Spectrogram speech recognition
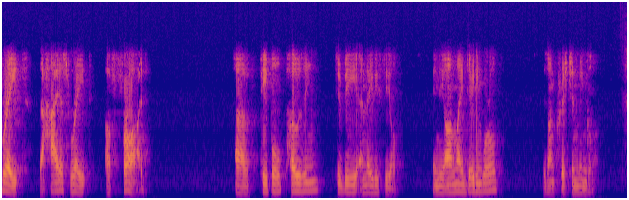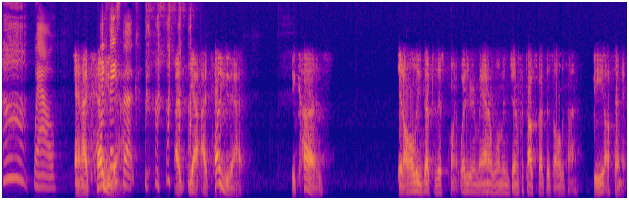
rate, the highest rate of fraud of people posing to be a Navy SEAL in the online dating world is on Christian Mingle. wow. And I tell and you Facebook. that. I, yeah, I tell you that because it all leads up to this point. Whether you're a man or woman, Jennifer talks about this all the time. Be authentic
